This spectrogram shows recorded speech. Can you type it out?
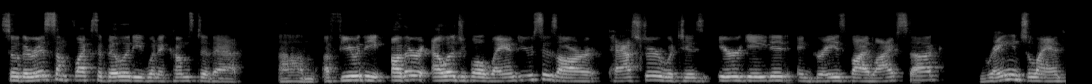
So there is some flexibility when it comes to that. Um, a few of the other eligible land uses are pasture, which is irrigated and grazed by livestock, rangeland,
